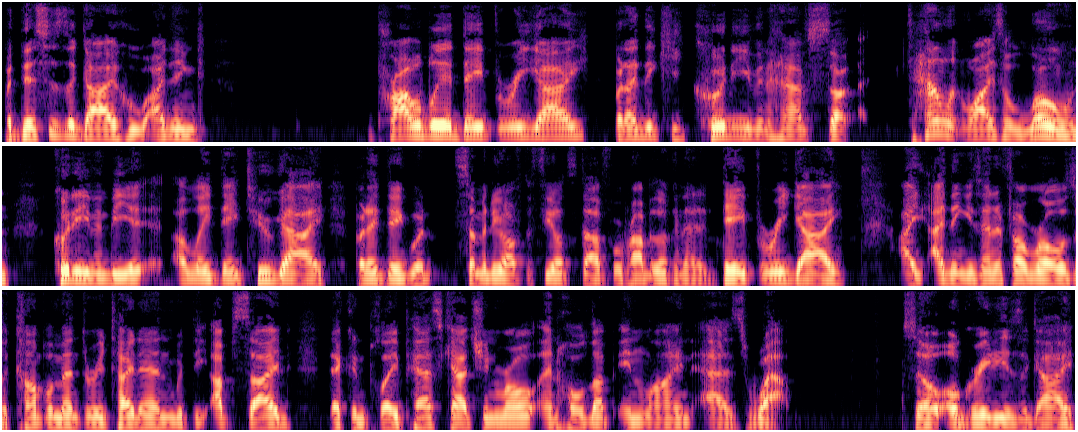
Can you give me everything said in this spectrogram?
But this is the guy who I think probably a day three guy, but I think he could even have some talent wise alone could even be a, a, late day two guy. But I think with some of the off the field stuff, we're probably looking at a day three guy. I, I think his NFL role is a complementary tight end with the upside that can play pass catching role and hold up in line as well. So O'Grady is a guy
